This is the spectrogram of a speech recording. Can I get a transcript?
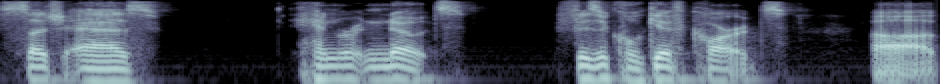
such as handwritten notes physical gift cards uh,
